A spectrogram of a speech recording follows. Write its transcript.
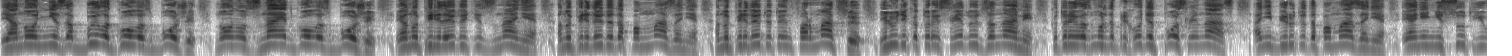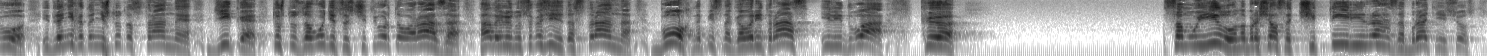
и оно не забыло голос Божий, но оно знает голос Божий, и оно передает эти знания, оно передает это помазание, оно передает эту информацию. И люди, которые следуют за нами, которые, возможно, приходят после нас, они берут это помазание, и они несут его. И для них это не что-то странное, дикое, то, что заводится с четвертого раза. Аллилуйя. Ну согласитесь, это странно. Бог, написано, говорит раз или два к Самуилу он обращался четыре раза, братья и сестры.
